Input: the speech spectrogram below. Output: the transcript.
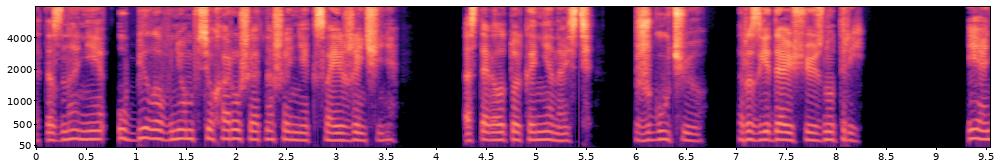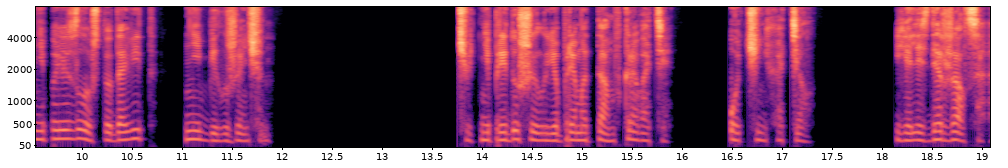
Это знание убило в нем все хорошее отношение к своей женщине. Оставило только ненависть, жгучую, разъедающую изнутри. И не повезло, что Давид не бил женщин. Чуть не придушил ее прямо там, в кровати. Очень хотел. Еле сдержался.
